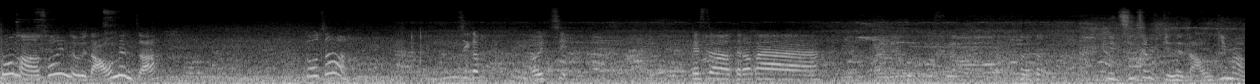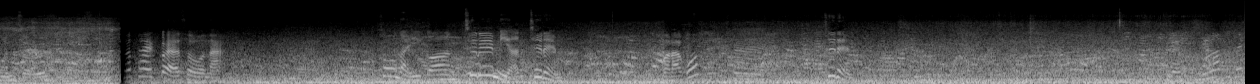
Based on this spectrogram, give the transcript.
소나 소희는 왜 나오면 자? 또 자. 지금. 옳지. 됐어 들어가. 이게 진짜 웃기네. 나오기만 하면 자요 이거 탈 거야 소은아. 소은아 이건 트램이야 트램. 뭐라고? 트램. 그래 몰라도 돼.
